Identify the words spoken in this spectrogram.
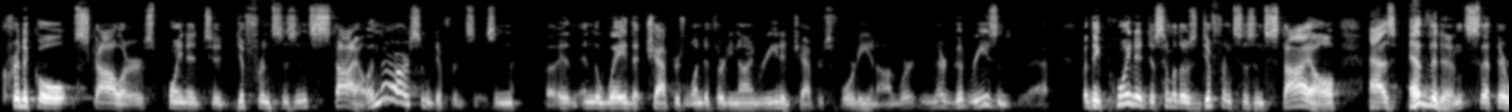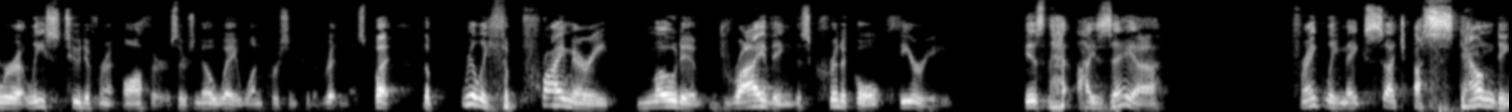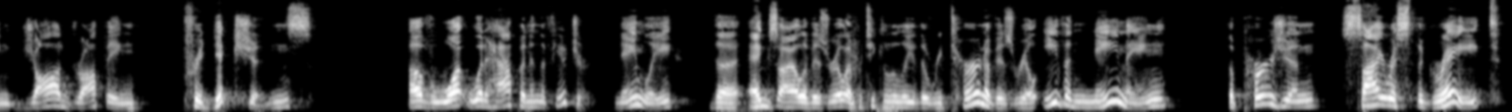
critical scholars pointed to differences in style, and there are some differences in, uh, in, in, the way that chapters 1 to 39 read and chapters 40 and onward, and there are good reasons for that. But they pointed to some of those differences in style as evidence that there were at least two different authors. There's no way one person could have written this. But the, really the primary motive driving this critical theory is that Isaiah frankly makes such astounding, jaw dropping predictions of what would happen in the future. Namely, the exile of Israel and particularly the return of Israel, even naming the Persian Cyrus the Great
